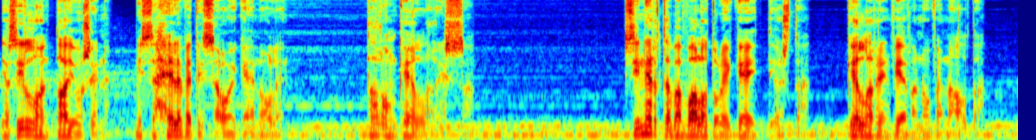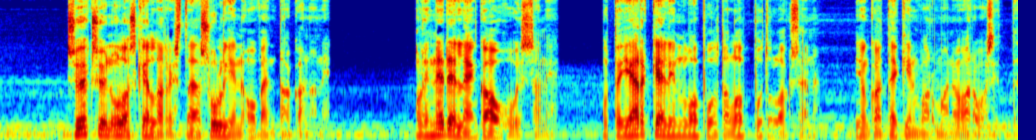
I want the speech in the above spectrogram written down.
ja silloin tajusin, missä helvetissä oikein olin. Talon kellarissa. Sinertävä valo tuli keittiöstä, kellarin vievän oven alta. Syöksyin ulos kellarista ja suljin oven takanani. Olin edelleen kauhuissani, mutta järkeilin lopulta lopputuloksen, jonka tekin varmaan jo arvasitte.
